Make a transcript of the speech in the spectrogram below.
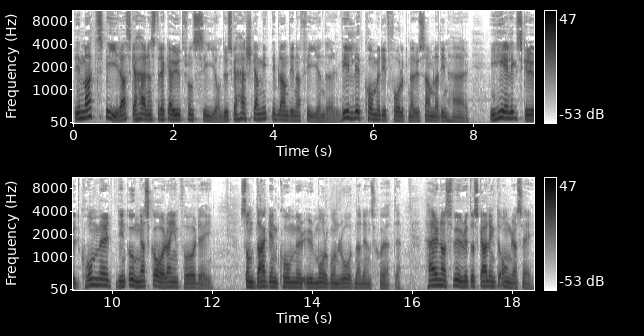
Din makt spira ska Herren sträcka ut från Sion, du ska härska mitt ibland dina fiender. Villigt kommer ditt folk när du samlar din här. I helig skrud kommer din unga skara inför dig, som daggen kommer ur morgonrodnadens sköte. Herren har svurit och skall inte ångra sig.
